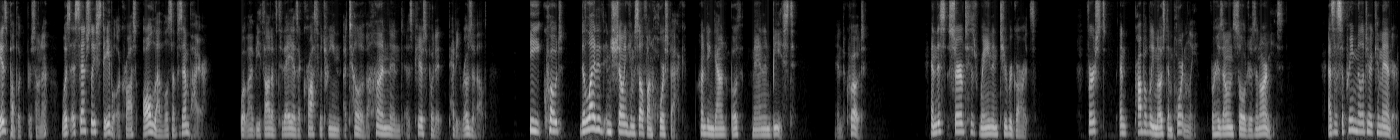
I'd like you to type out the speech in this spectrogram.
His public persona was essentially stable across all levels of his empire, what might be thought of today as a cross between Attila the Hun and, as Pearce put it, Teddy Roosevelt. He, quote, delighted in showing himself on horseback, hunting down both man and beast. And this served his reign in two regards. First, and probably most importantly, for his own soldiers and armies. As a supreme military commander,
